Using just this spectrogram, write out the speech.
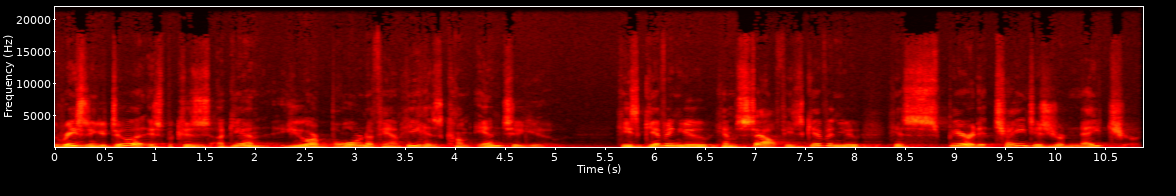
The reason you do it is because, again, you are born of him. He has come into you. He's given you himself, he's given you his spirit. It changes your nature.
